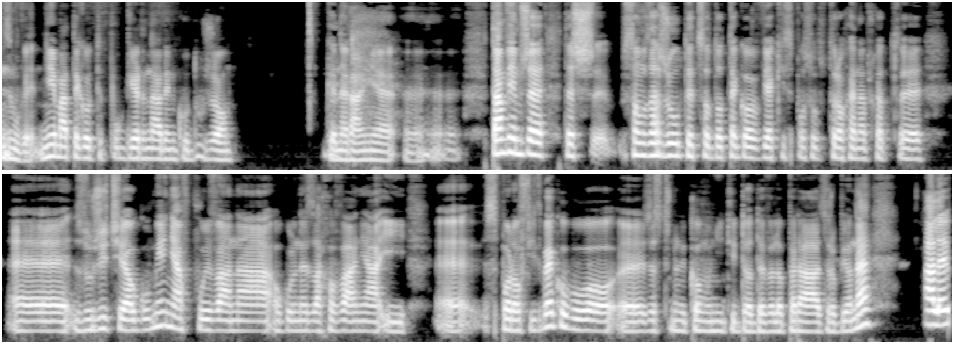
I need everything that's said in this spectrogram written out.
więc mówię, nie ma tego typu gier na rynku dużo. Generalnie e, tam wiem, że też są zarzuty co do tego, w jaki sposób trochę na przykład e, e, zużycie ogumienia wpływa na ogólne zachowania i sporo feedbacku było ze strony community do dewelopera zrobione, ale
